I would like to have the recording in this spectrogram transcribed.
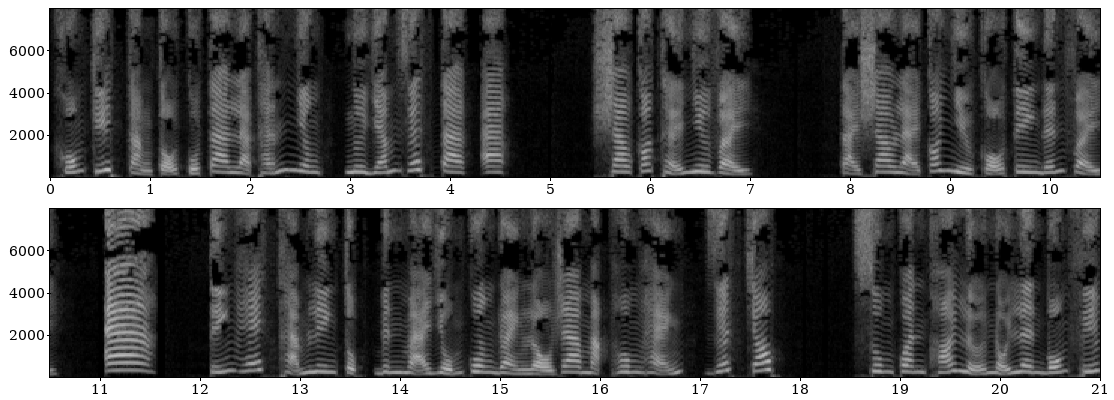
Khốn kiếp tàng tổ của ta là thánh nhân, ngươi dám giết ta, a Sao có thể như vậy? Tại sao lại có nhiều cổ tiên đến vậy? A! Tiếng hét thảm liên tục, binh mã dũng quân đoàn lộ ra mặt hung hãn, giết chóc. Xung quanh khói lửa nổi lên bốn phía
